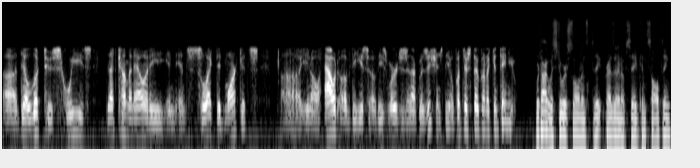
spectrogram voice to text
uh, they'll look to squeeze that commonality in, in selected markets. Uh, you know, out of these of these mergers and acquisitions deal, but they're still going to continue. We're talking with Stuart Sloan, president of SIG Consulting,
